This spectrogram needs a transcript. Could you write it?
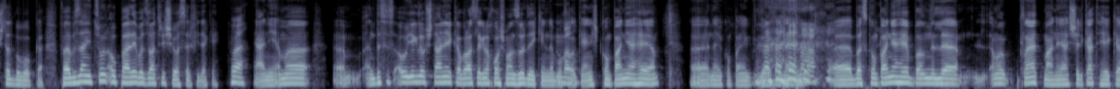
شتت بە بۆ بکە فبزانانی چۆن ئەو پارەیە بە جوانتری شێوە سەرفی دەکەی یعنی ئەمە ئەندس ئەو یەک لەو شتانەیە کە بڕاست لەگەنە خۆشمان زۆر دەکەین لە بۆ خەڵکەنیش کۆمپانیا هەیە ناوی کۆمپانیا گەورەکان نایەنم. ئە، بەس کۆمپانیا هەیە بە من لە ئەمە کلایەتمان هەیە شەریکات هەیە کە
